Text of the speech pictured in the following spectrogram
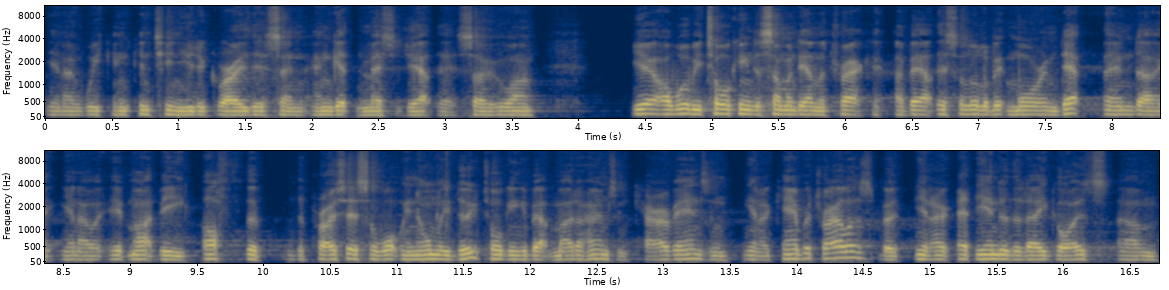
you know, we can continue to grow this and, and get the message out there. So, um, yeah, I will be talking to someone down the track about this a little bit more in depth. And, uh, you know, it might be off the, the process of what we normally do, talking about motorhomes and caravans and, you know, camper trailers. But, you know, at the end of the day, guys, um,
